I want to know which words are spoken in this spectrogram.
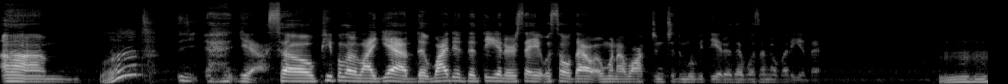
Um, What? yeah, so people are like, yeah, the, why did the theater say it was sold out? And when I walked into the movie theater, there wasn't nobody in there. Mm-hmm.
